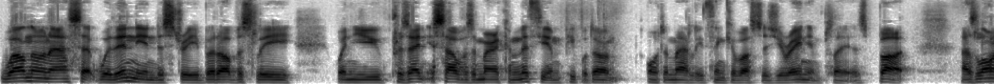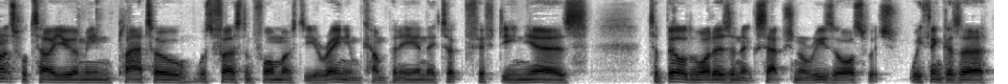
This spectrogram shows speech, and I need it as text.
well-known asset within the industry, but obviously when you present yourself as American Lithium, people don't automatically think of us as uranium players. But as Lawrence will tell you, I mean, Plateau was first and foremost a uranium company, and they took 15 years to build what is an exceptional resource, which we think has a,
